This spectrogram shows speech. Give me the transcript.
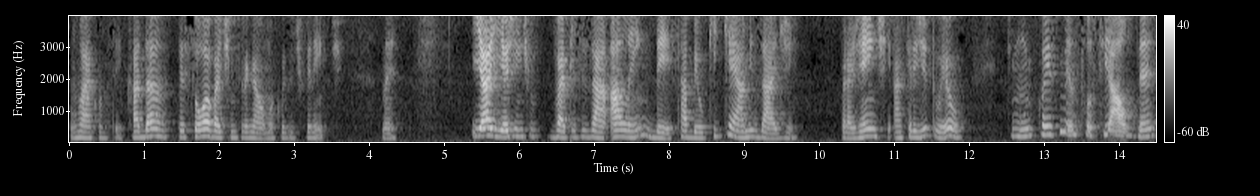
Não vai acontecer. Cada pessoa vai te entregar uma coisa diferente, né? E aí a gente vai precisar, além de saber o que, que é amizade pra gente, acredito eu, que muito conhecimento social, né?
